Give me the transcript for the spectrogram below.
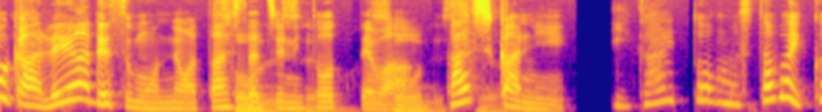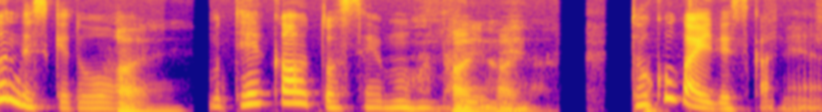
方がレアですもんね私たちにとっては。確かに。意外と、まあ、スタバ行くんですけど、はい。もうテイクアウト専門なんで、はいはい。どこがいいですかね。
